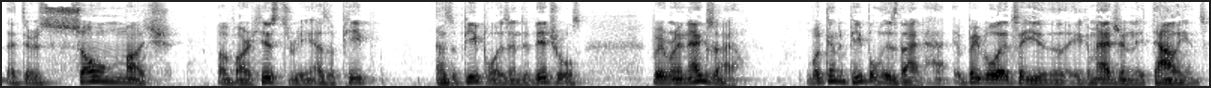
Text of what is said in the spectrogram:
that there's so much of our history as a people, as a people, as individuals, we were in exile? What kind of people is that? People, let's say, you, imagine Italians.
